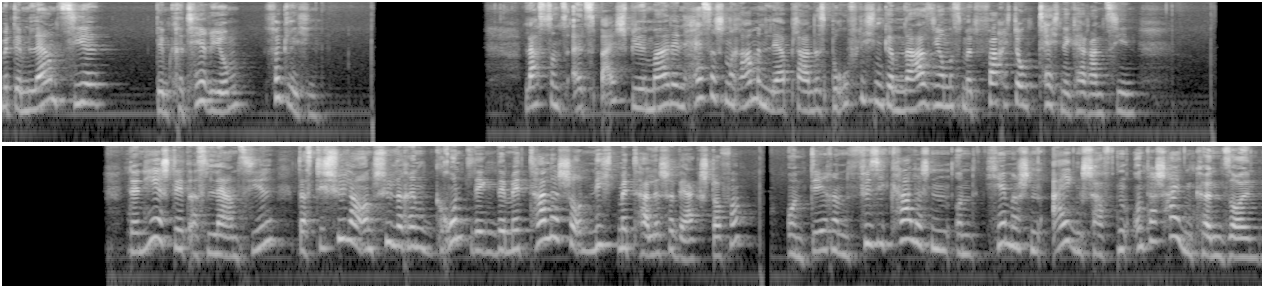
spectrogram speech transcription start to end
mit dem Lernziel, dem Kriterium, verglichen. Lasst uns als Beispiel mal den hessischen Rahmenlehrplan des beruflichen Gymnasiums mit Fachrichtung Technik heranziehen. Denn hier steht als Lernziel, dass die Schüler und Schülerinnen grundlegende metallische und nichtmetallische Werkstoffe und deren physikalischen und chemischen Eigenschaften unterscheiden können sollen.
